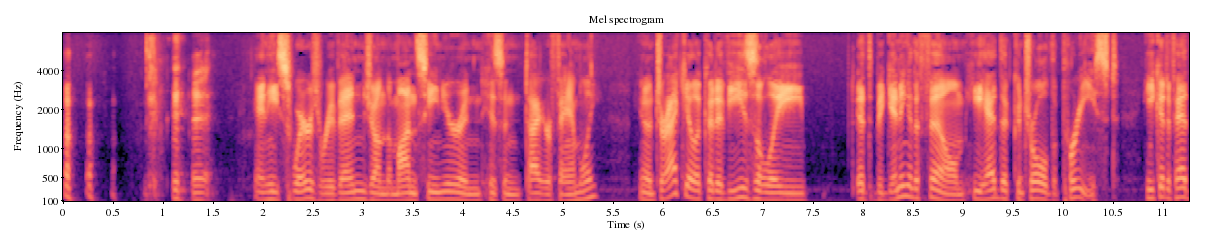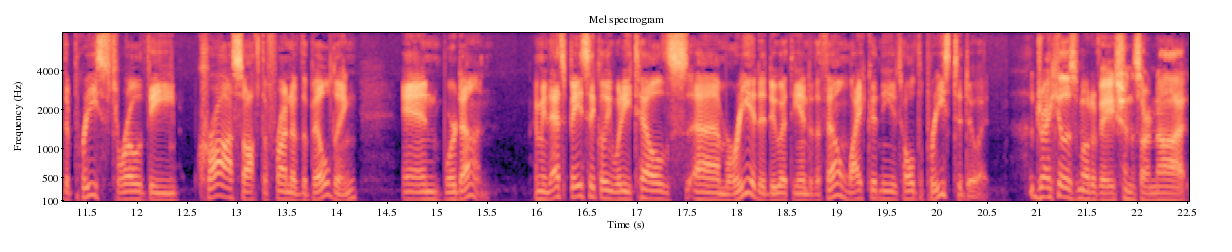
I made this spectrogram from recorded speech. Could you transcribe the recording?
and he swears revenge on the Monsignor and his entire family. You know, Dracula could have easily, at the beginning of the film, he had the control of the priest. He could have had the priest throw the cross off the front of the building, and we're done. I mean, that's basically what he tells uh, Maria to do at the end of the film. Why couldn't he have told the priest to do it? Dracula's motivations are not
